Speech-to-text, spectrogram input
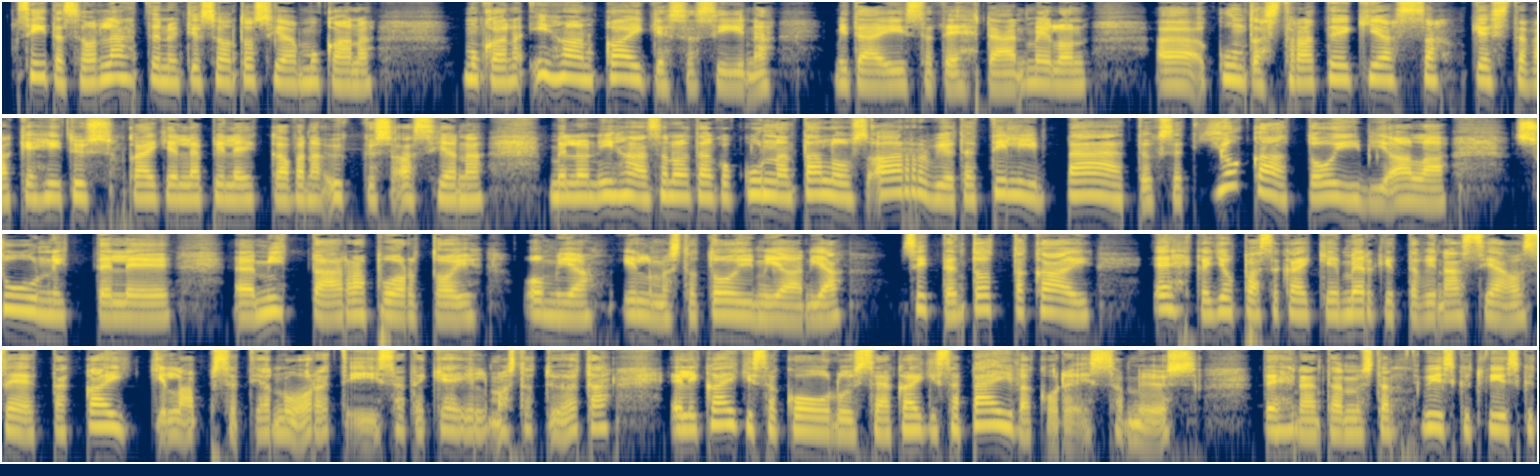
siitä se on lähtenyt ja se on tosiaan mukana, mukana ihan kaikessa siinä, mitä Iissä tehdään. Meillä on ä, kuntastrategiassa kestävä kehitys kaiken läpileikkaavana ykkösasiana. Meillä on ihan sanotaanko kunnan talousarviot ja tilinpäätökset. Joka toimiala suunnittelee, ä, mittaa, raportoi omia ilmastotoimiaan ja sitten totta kai ehkä jopa se kaikkein merkittävin asia on se, että kaikki lapset ja nuoret Iissä tekee ilmastotyötä. Eli kaikissa kouluissa ja kaikissa päiväkodeissa myös tehdään tämmöistä 50-50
